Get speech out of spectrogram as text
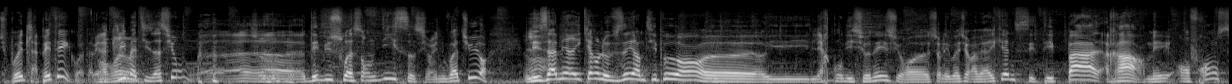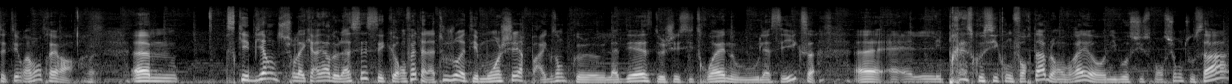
tu pouvais te la péter quoi. T'avais En la vrai, climatisation. euh, début 70 sur une voiture. Les Américains le faisaient un petit peu. Hein, euh, l'air conditionné sur, euh, sur les voitures américaines, c'était pas rare. Mais en France, c'était vraiment très rare. Ouais. Ce qui est bien sur la carrière de la 16, c'est qu'en fait, elle a toujours été moins chère, par exemple, que la DS de chez Citroën ou la CX. Euh, elle est presque aussi confortable en vrai au niveau suspension, tout ça,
